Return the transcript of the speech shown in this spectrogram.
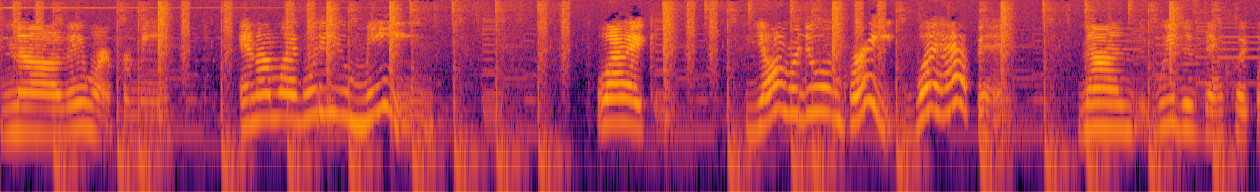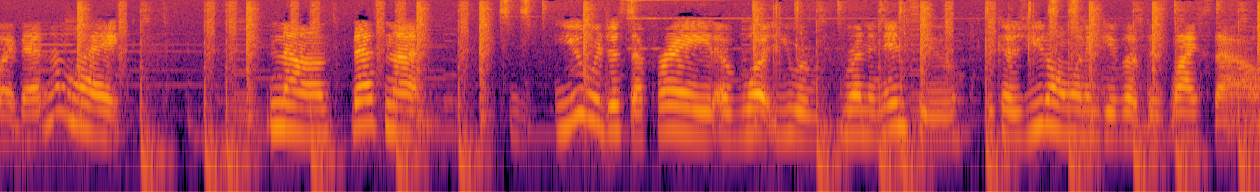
no they weren't for me. And i'm like what do you mean? Like y'all were doing great. What happened? Nah we just didn't click like that. And i'm like no nah, that's not you were just afraid of what you were running into because you don't want to give up this lifestyle.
